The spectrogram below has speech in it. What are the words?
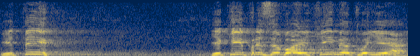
і тих, які призивають ім'я Твоє,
